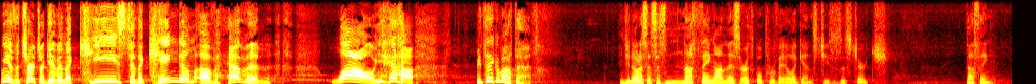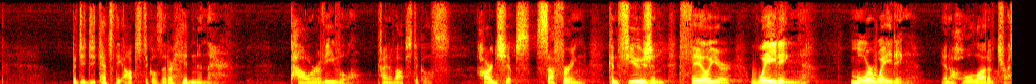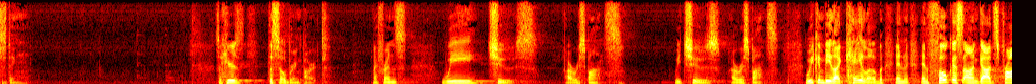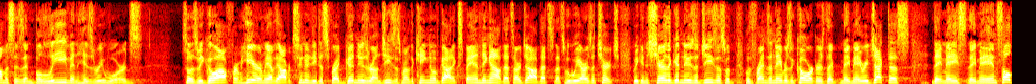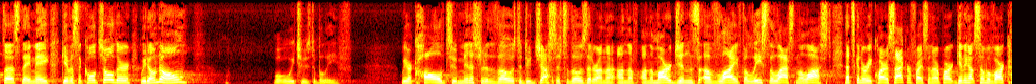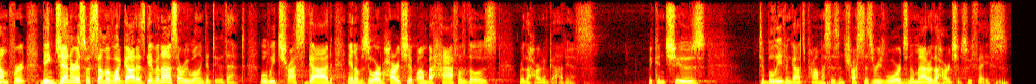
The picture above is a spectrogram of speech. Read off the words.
We as a church are given the keys to the kingdom of heaven. Wow, yeah. I mean, think about that. And you notice it says, nothing on this earth will prevail against Jesus' church. Nothing. But did you catch the obstacles that are hidden in there? Power of evil kind of obstacles, hardships, suffering, confusion, failure, waiting, more waiting, and a whole lot of trusting. So here's the sobering part. My friends, we choose our response. We choose our response. We can be like Caleb and, and focus on God's promises and believe in his rewards. So as we go out from here and we have the opportunity to spread good news around Jesus, remember the kingdom of God expanding out. That's our job. That's, that's who we are as a church. We can share the good news of Jesus with, with friends and neighbors and coworkers. They, they may reject us. They may, they may insult us. They may give us a cold shoulder. We don't know. What will we choose to believe? We are called to minister to those, to do justice to those that are on the, on the, on the margins of life, the least, the last, and the lost. That's going to require sacrifice on our part, giving up some of our comfort, being generous with some of what God has given us. Are we willing to do that? Will we trust God and absorb hardship on behalf of those where the heart of God is? We can choose to believe in God's promises and trust His rewards no matter the hardships we face.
